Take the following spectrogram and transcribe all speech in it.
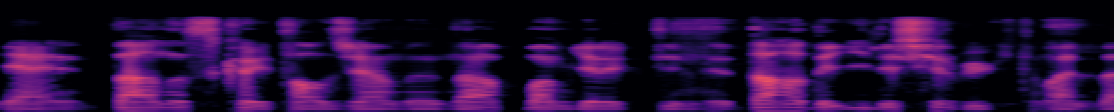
Yani daha nasıl kayıt alacağımı, ne yapmam gerektiğini daha da iyileşir büyük ihtimalle.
